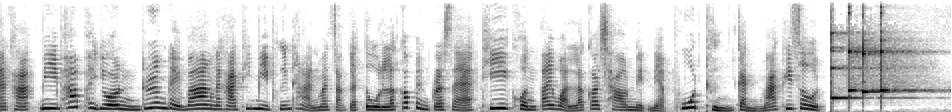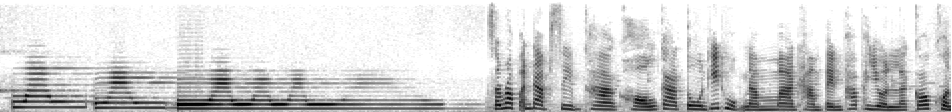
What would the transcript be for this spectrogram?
นะคะ มีภาพยนตร์เรื่องใดบ้างนะคะ ที่มีพื้นฐานมาจากการ์ตูน แล้วก็เป็นกระแสที่คนไต้หวันแล้วก็ชาวเน็ตเนี่ยพูดถึงกันมากที่สุด สำหรับอันดับ 10 ค่ะของการ์ตูนที่ถูกนำมาทำเป็นภาพยนตร์ และก็คน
